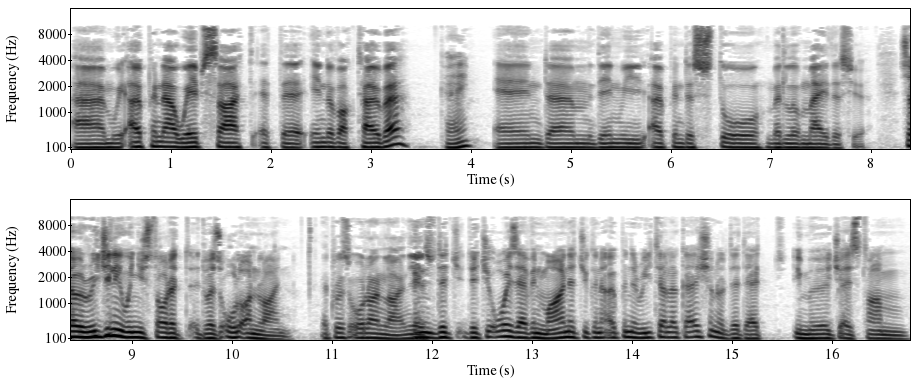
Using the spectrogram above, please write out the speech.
Um, we opened our website at the end of October. Okay. And um, then we opened a store middle of May this year. So originally, when you started, it was all online. It was all online, yes. And did you, did you always have in mind that you're going to open a retail location, or did that emerge as time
